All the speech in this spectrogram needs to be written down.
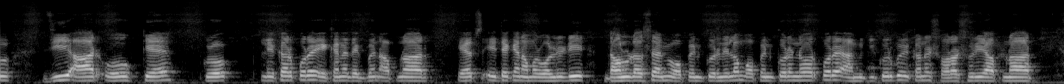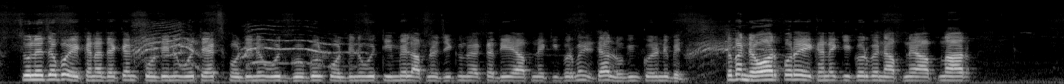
জি আর ও কে ক্রোক লেখার পরে এখানে দেখবেন আপনার অ্যাপস এই দেখেন আমার অলরেডি ডাউনলোড আছে, আমি ওপেন করে নিলাম। ওপেন করে নেওয়ার পরে আমি কি করব? এখানে সরাসরি আপনার চলে যাব। এখানে দেখেন continue with X continue with Google continue with email আপনার যে কোনো একটা দিয়ে আপনি কি করবেন? এটা লগ করে নেবেন। তবে নেওয়ার পরে এখানে কি করবেন? আপনি আপনার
